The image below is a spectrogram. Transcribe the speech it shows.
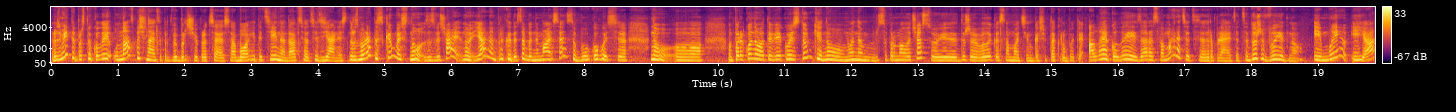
Розумієте, просто коли у нас починається передвиборчий процес або агітаційна, да, вся ця діяльність, розмовляти з кимось, ну зазвичай, ну я, наприклад, для себе не маю сенсу, бо когось е, ну переконувати в якоїсь думки, ну в мене супер мало часу і дуже велика самооцінка, щоб так робити. Але коли зараз в Америці це трапляється, це дуже видно. І ми, і я.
